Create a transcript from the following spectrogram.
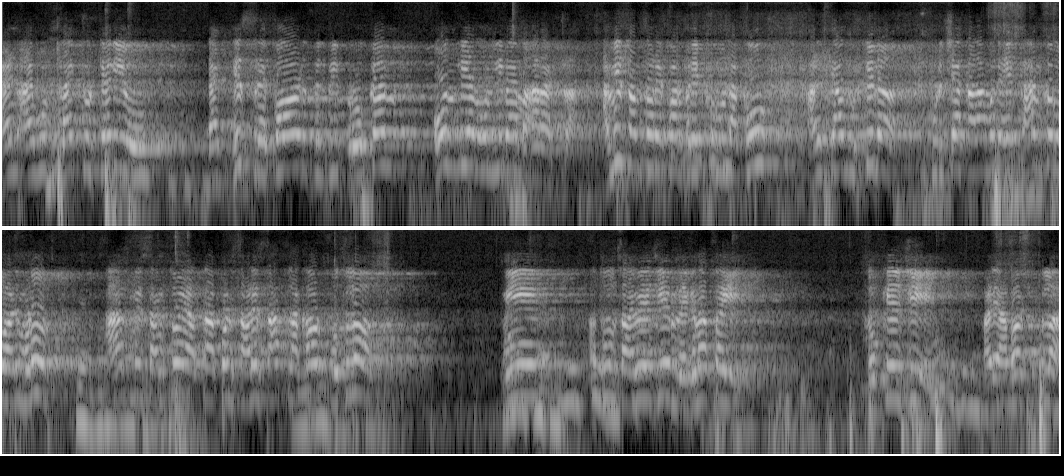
And I would like to tell you that this record will be broken only and only by Maharashtra. आम्हीच आमचा रेकॉर्ड ब्रेक करून दाखवू आणि त्या दृष्टीनं पुढच्या काळामध्ये हे काम करू. आणि म्हणून आज मी सांगतोय आता आपण साडेसात लाखावर पोचलो मी अतुल सावेजी मेघनाताई लोकेशजी आणि आबा शुक्ला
